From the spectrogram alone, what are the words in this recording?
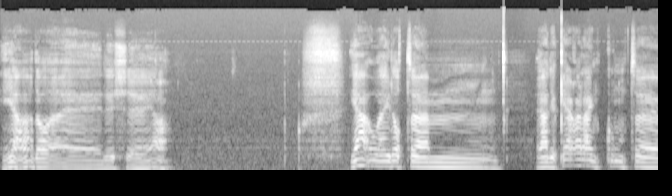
ja, dat, dus ja... Ja, hoe heet dat? Um, Radio Caroline komt, uh,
